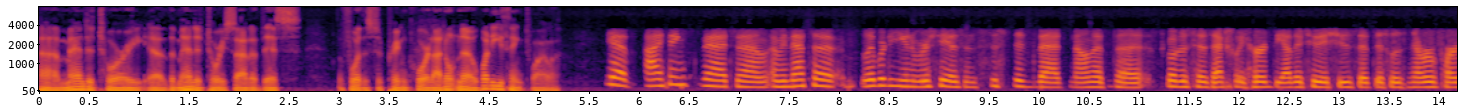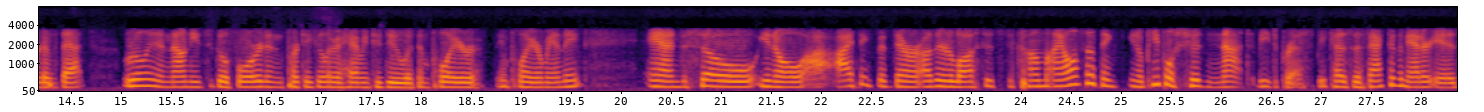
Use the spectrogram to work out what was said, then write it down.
uh, mandatory uh, the mandatory side of this before the Supreme Court. I don't know. What do you think, Twila? Yeah, I think that um, I mean that's a Liberty University has insisted that now that the SCOTUS has actually heard the other two issues that this was never part of that ruling and now needs to go forward, in particular having to do with employer employer mandate. And so, you know, I, I think that there are other lawsuits to come. I also think, you know, people should not be depressed because the fact of the matter is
